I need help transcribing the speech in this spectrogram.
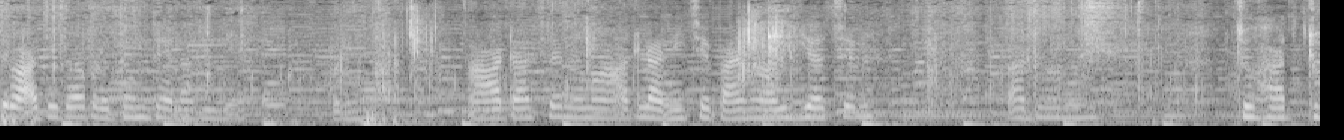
મિત્રો, આજે તો આપણે ધમધે લાગી ગયા પણ આટા છે ને, એમાં આટલા નીચે પાણી આવી ગયા છે ને. કાઢવાના જો હાથ જો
